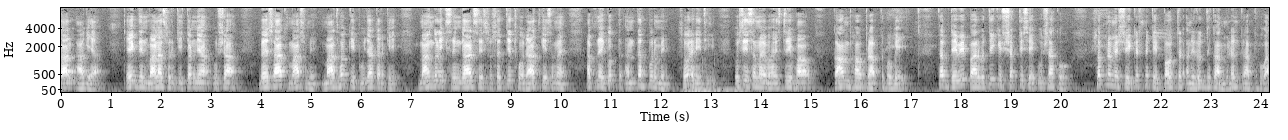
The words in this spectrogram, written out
काल आ गया। एक दिन बाणासुर की कन्या उषा वैशाख मास में माधव की पूजा करके मांगलिक श्रृंगार से सुसज्जित हो रात के समय अपने गुप्त अंतपुर में सो रही थी। उसी समय वह स्त्री भाव काम भाव प्राप्त हो गई। तब देवी पार्वती की शक्ति से उषा को स्वप्न में श्री कृष्ण के पौत्र अनिरुद्ध का मिलन प्राप्त हुआ।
